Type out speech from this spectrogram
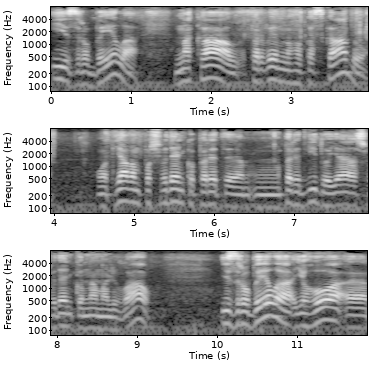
і зробила накал первинного каскаду. От я вам пошвиденько перед, е, перед відео я швиденько намалював. І зробила його, е,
